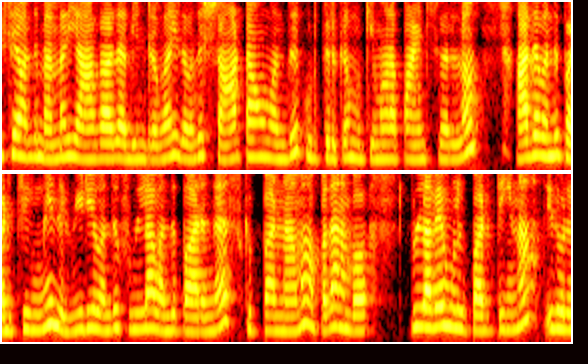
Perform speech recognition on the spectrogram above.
ஈஸியாக வந்து மெமரி ஆகாது அப்படின்றவங்க இதை வந்து ஷார்ட்டாகவும் வந்து கொடுத்துருக்க முக்கியமான பாயிண்ட்ஸ் வரலாம். அதை வந்து படிச்சுக்குங்க. இந்த வீடியோ வந்து ஃபுல்லாக வந்து பாருங்கள் ஸ்கிப் பண்ணாமல் அப்போ தான் நம்ம ஃபுல்லாகவே உங்களுக்கு பார்த்தீங்கன்னா இதோட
